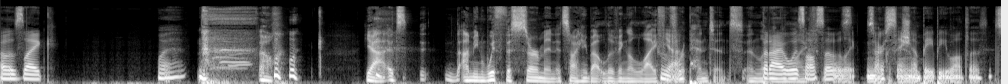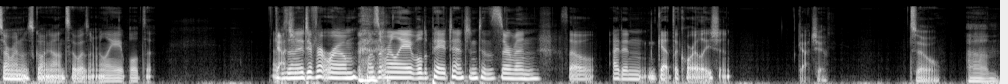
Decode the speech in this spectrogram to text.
I was like, "What?" oh yeah it's it- i mean with the sermon it's talking about living a life Yeah. of repentance and but I was also like nursing a baby while the sermon was going on, so I wasn't really able to. I was in a different room, wasn't really able to pay attention to the sermon, so I didn't get the correlation. Gotcha. So, um,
